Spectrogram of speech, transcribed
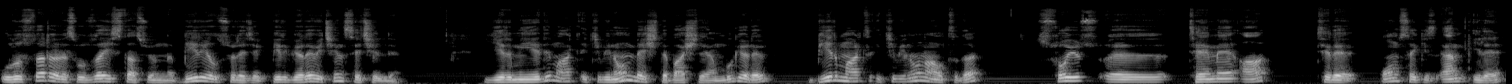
Uluslararası Uzay İstasyonu'na bir yıl sürecek bir görev için seçildi. 27 Mart 2015'te başlayan bu görev 1 Mart 2016'da Soyuz e, TMA-18M ile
